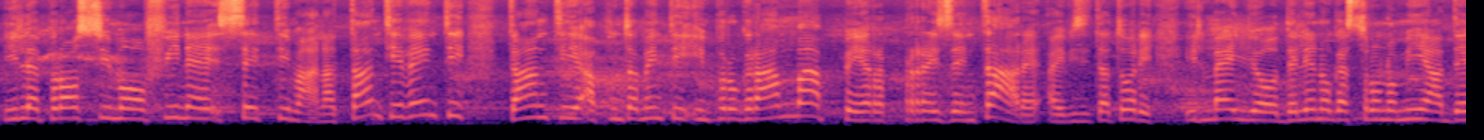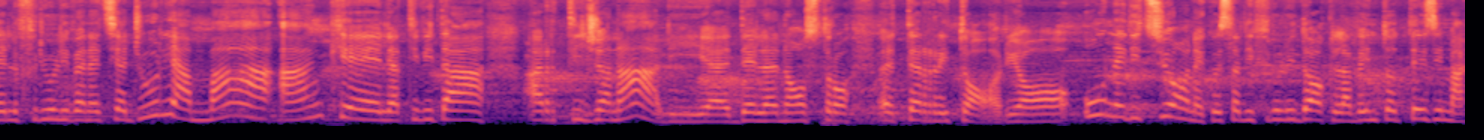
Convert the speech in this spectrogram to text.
il prossimo fine fine settimana. Tanti eventi, tanti appuntamenti in programma per presentare ai visitatori il meglio dell'enogastronomia del Friuli Venezia Giulia, ma anche le attività artigianali eh, del nostro eh, territorio. Un'edizione, questa di Friuli Doc, la ventottesima,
